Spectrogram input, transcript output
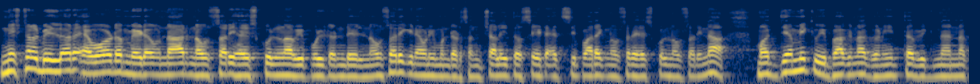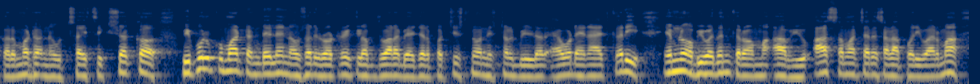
નેશનલ બિલ્ડર એવોર્ડ મેળવનાર નવસારી હાઈસ્કૂલના વિપુલ ટંડેલ નવસારી કેળવણી મંડળ સંચાલિત Seth HC Parekh Navsari high school નવસારીના માધ્યમિક વિભાગના ગણિત વિજ્ઞાનના કર્મઠ અને ઉત્સાહી શિક્ષક વિપુલ કુમાર ટંડેલને નવસારી રોટરી ક્લબ દ્વારા બે હજાર પચીસનો નેશનલ બિલ્ડર એવોર્ડ એનાયત કરી એમનું અભિવાદન કરવામાં આવ્યું. આ સમાચારે શાળા પરિવારમાં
